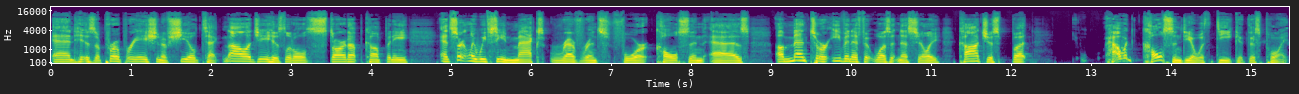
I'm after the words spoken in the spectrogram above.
and his appropriation of Shield technology, his little startup company. And certainly we've seen Mack's reverence for Coulson as a mentor, even if it wasn't necessarily conscious. But how would Coulson deal with Deke at this point?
